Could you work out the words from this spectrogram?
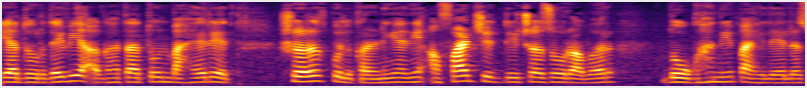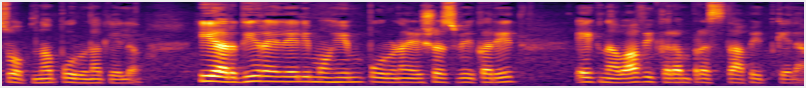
या दुर्दैवी आघातातून बाहेर येत शरद कुलकर्णी यांनी अफाट जिद्दीच्या जोरावर दोघांनी पाहिलेलं स्वप्न पूर्ण केलं. ही अर्धी राहिलेली मोहीम पूर्ण यशस्वी करीत एक नवा विक्रम प्रस्थापित केला.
